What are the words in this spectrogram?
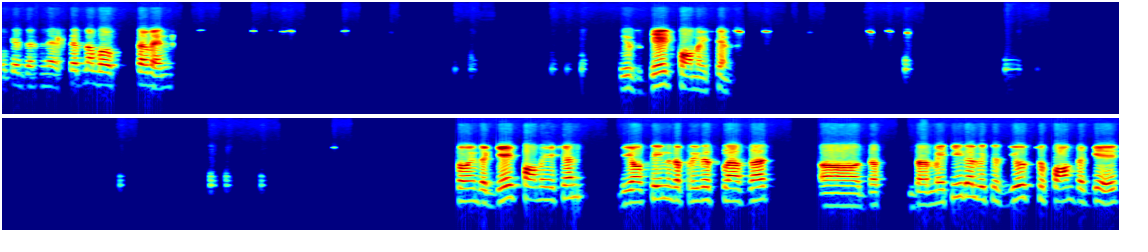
Okay, then step number seven is gate formation. So in the gate formation, we have seen in the previous class that uh, the, the material which is used to form the gate,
